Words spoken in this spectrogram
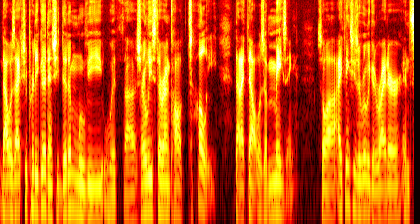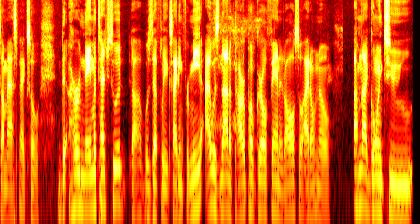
that was actually pretty good, and she did a movie with uh, Charlize Theron called Tully that I thought was amazing. So uh, I think she's a really good writer in some aspects. So th- her name attached to it uh, was definitely exciting for me. I was not a Powerpuff Girl fan at all, so I don't know. I'm not going to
